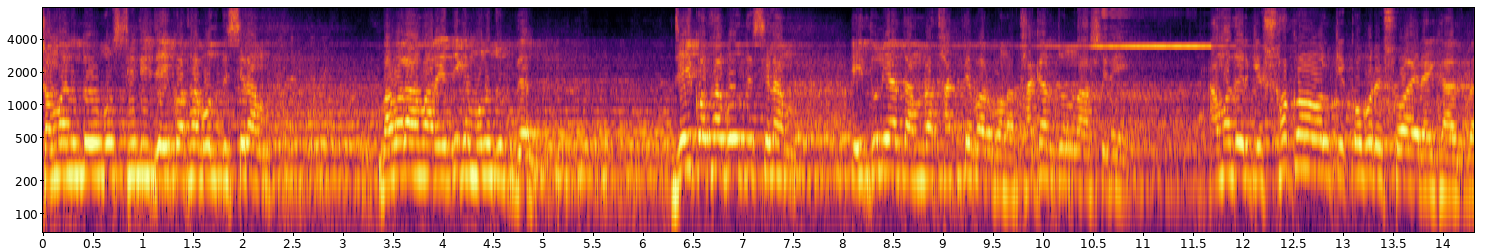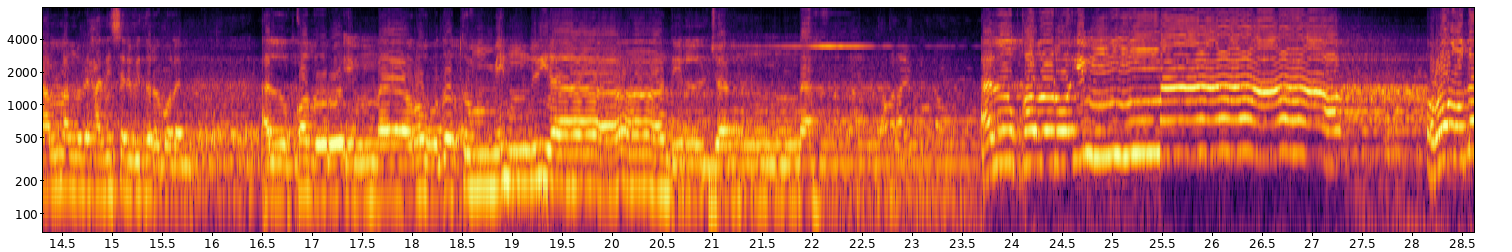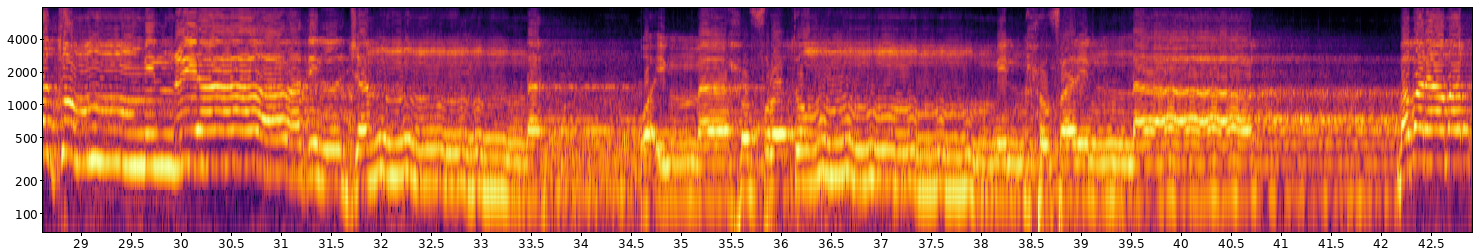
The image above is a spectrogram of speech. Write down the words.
সম্মানিত উপস্থিতি যেই কথা বলতেছিলাম, বাবারা আমার এদিকে মনোযোগ দেন। যেই কথা বলতেছিলাম, এই দুনিয়াতে আমরা থাকতে পারব না, থাকার জন্য আসিনি। আমাদেরকে সকলকে কবরে শোয়ায় রেখে আসবে। আল্লাহ নবী হাদিসের ভিতরে বলেন আল কবর মিন রিয়াদিল জান্নাহ। আল কবর ইম্মা রাউদাতুম মিন রিয়াদিল জান্নাহ। ওয়া ইম্মা হুফরাতুম মিন হুফারিন বাবারে আমার,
